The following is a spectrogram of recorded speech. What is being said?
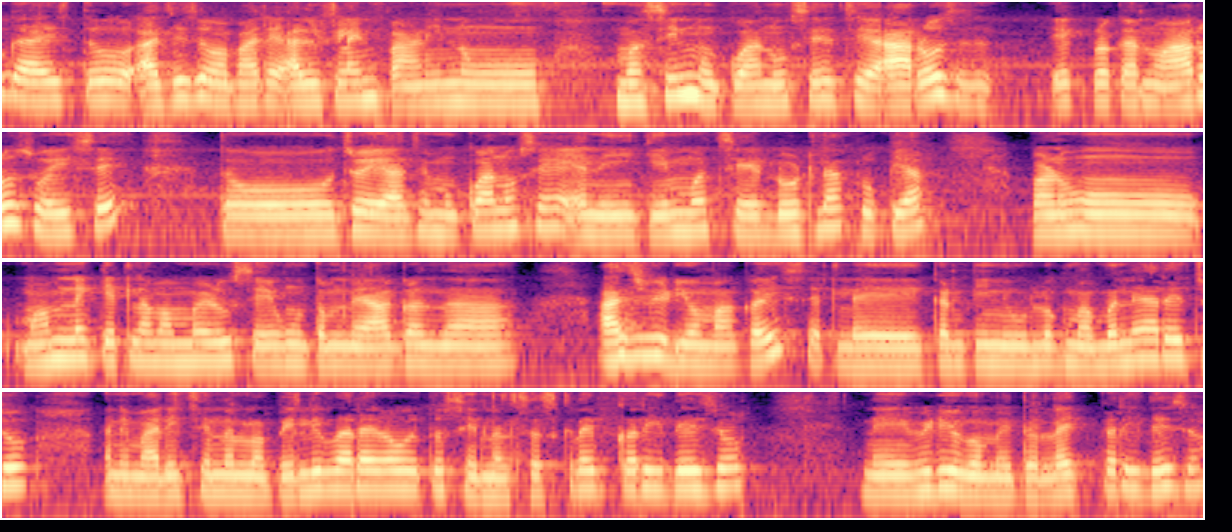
ગાઈઝ તો આજે જો અમારે આલ્કલાઇન પાણીનું મશીન મૂકવાનું છે, જે આરો એક પ્રકારનું આરો જ હોય છે, તો જો એ આજે મૂકવાનું છે, એની કિંમત છે દોઢ લાખ રૂપિયા. પણ હું, અમને કેટલામાં મળ્યું છે, હું તમને આગળના આ જ વિડીયોમાં કહીશ, એટલે કન્ટિન્યુ વ્લોગમાં બન્યા રહેજો. અને મારી ચેનલમાં પહેલી વાર આવ્યા હોય તો ચેનલ સબસ્ક્રાઈબ કરી દેજો. ને વીડિયો ગમે તો લાઈક કરી દેજો.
